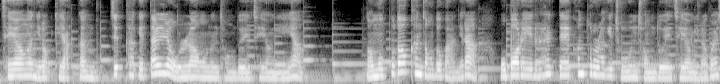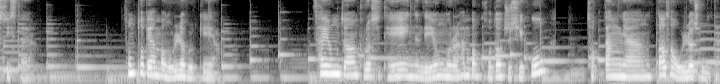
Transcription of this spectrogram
제형은 이렇게 약간 묵직하게 딸려 올라오는 정도의 제형이에요. 너무 꾸덕한 정도가 아니라 오버레이를 할 때 컨트롤하기 좋은 정도의 제형이라고 할 수 있어요. 손톱에 한번 올려볼게요. 사용 전 브러쉬 대에 있는 내용물을 한번 걷어주시고 적당량 떠서 올려줍니다.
